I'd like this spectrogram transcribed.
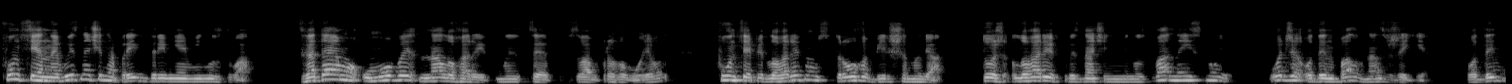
Функція не визначена при х дорівнює мінус 2. Згадаємо умови на логарифм. Ми це з вами проговорювали. Функція під логарифмом строго більше нуля. Тож логарифм при значенні мінус 2 не існує. Отже, 1 бал в нас вже є. 1а.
